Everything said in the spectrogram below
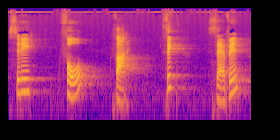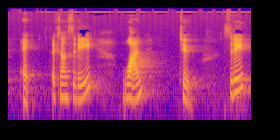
3 4 5 6 7 8 섹션 3 1 2 3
